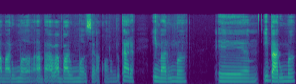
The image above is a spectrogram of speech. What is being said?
a Maruma, a, a Baruma, sei lá qual é o nome do cara, Imaruma, é, Ibaruma,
